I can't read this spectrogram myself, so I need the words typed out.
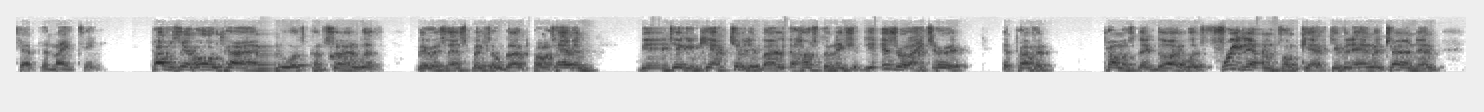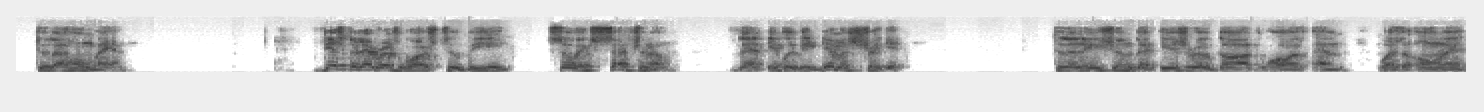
chapter 19. Prophecy of old time was concerned with various aspects of God's promise. Having been taken captivity by the hostile nation, the Israelites heard the prophet promise that God would free them from captivity and return them to their homeland. This deliverance was to be so exceptional that it would be demonstrated to the nation that Israel God was and was the only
